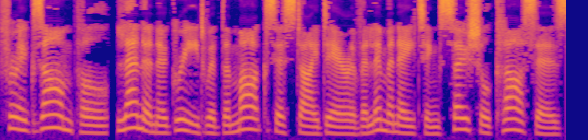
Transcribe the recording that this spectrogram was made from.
For example, Lenin agreed with the Marxist idea of eliminating social classes,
